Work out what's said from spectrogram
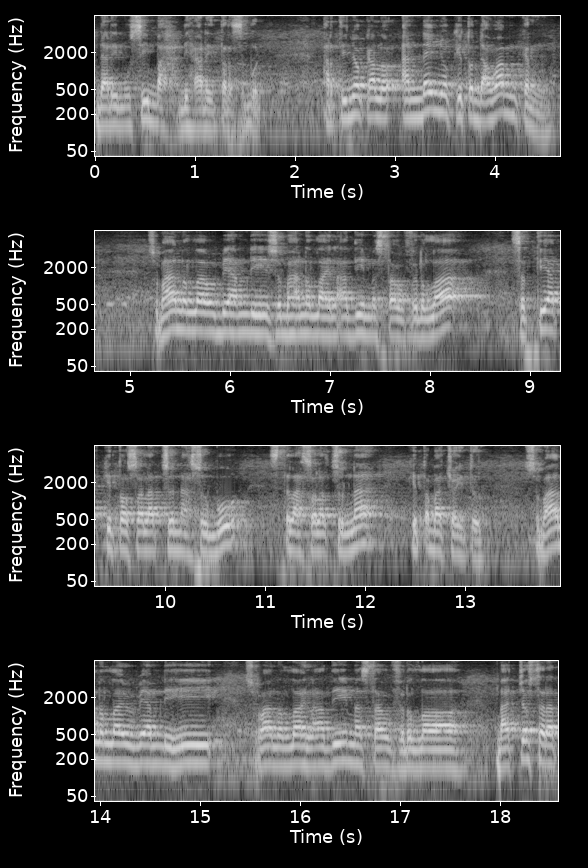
dari musibah di hari tersebut. Artinya kalau andainya kita dawamkan subhanallah wa bihamdihi subhanallahil azim astaghfirullah setiap kita salat sunnah subuh setelah salat sunnah kita baca itu subhanallah wa bihamdihi subhanallahil azim astaghfirullah baca 100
